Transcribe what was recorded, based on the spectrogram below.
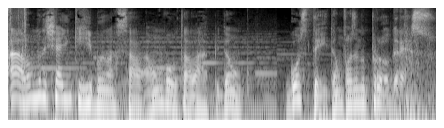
Ah, vamos deixar Ink Ribbon na sala. Vamos voltar lá rapidão? Gostei, estamos fazendo progresso.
